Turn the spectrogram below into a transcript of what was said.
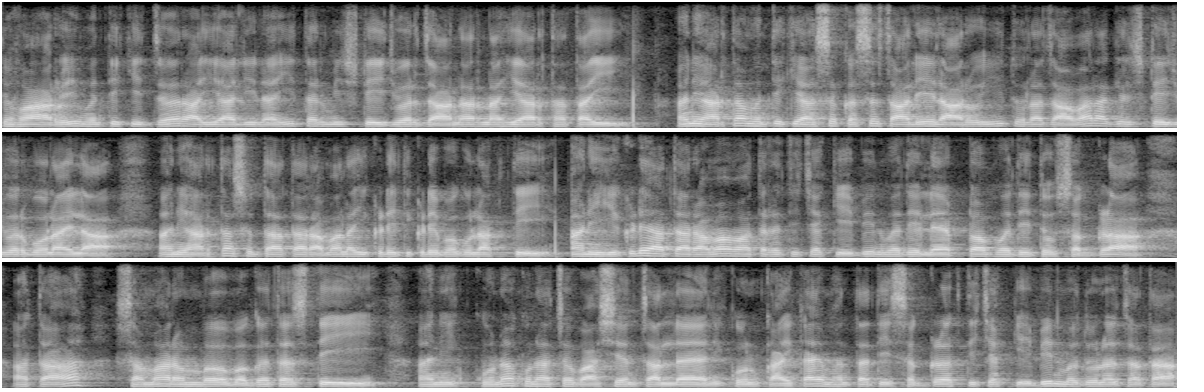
तेव्हा आरोही म्हणते की जर आई आली नाही तर मी स्टेजवर जाणार नाही अर्थात आई. आणि अर्था म्हणते की असं कसं चालेल आरोही? तुला जावा लागेल स्टेजवर बोलायला. आणि अर्थासुद्धा आता रामाला इकडे तिकडे बघू लागते. आणि इकडे आता रामा मात्र तिच्या केबिनमध्ये लॅपटॉपमध्ये तो सगळा आता समारंभ बघत असते. आणि कुणाकुणाचं भाषण चाललं आहे आणि कोण काय काय म्हणतात ते सगळं तिच्या केबिनमधूनच आता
